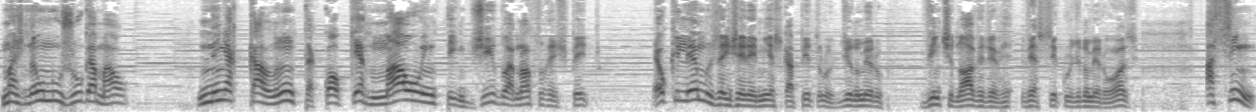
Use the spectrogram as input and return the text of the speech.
mas não nos julga mal, nem acalanta qualquer mal entendido a nosso respeito. É o que lemos em Jeremias capítulo de número 29, versículo de número 11. Assim,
